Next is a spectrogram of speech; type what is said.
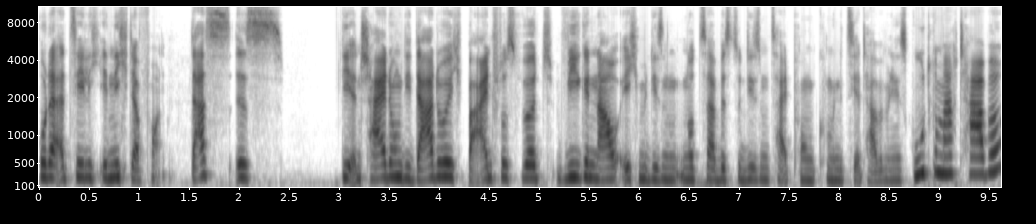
oder erzähle ich ihr nicht davon? Das ist die Entscheidung, die dadurch beeinflusst wird, wie genau ich mit diesem Nutzer bis zu diesem Zeitpunkt kommuniziert habe. Wenn ich es gut gemacht habe,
